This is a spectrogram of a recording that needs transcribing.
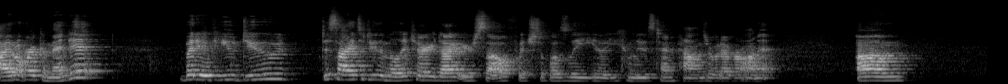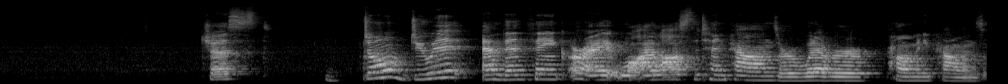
I don't recommend it. But if you do decide to do the military diet yourself, which supposedly, you know, you can lose 10 pounds or whatever on it, um, just don't do it and then think, all right, well, I lost the 10 pounds or whatever, how many pounds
